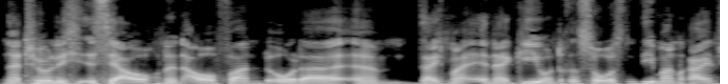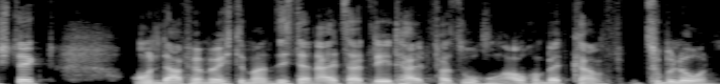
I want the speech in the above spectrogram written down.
natürlich ist ja auch ein Aufwand oder, ähm, sag ich mal, Energie und Ressourcen, die man reinsteckt. Und dafür möchte man sich dann als Athlet halt versuchen, auch im Wettkampf zu belohnen.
